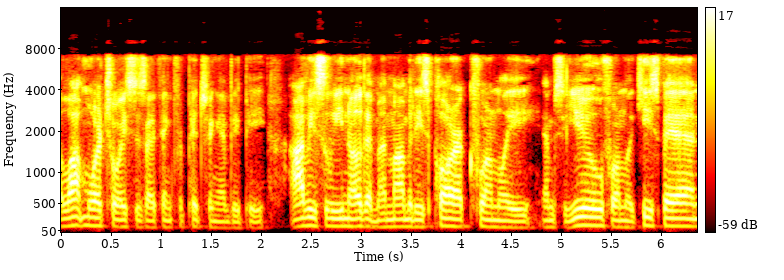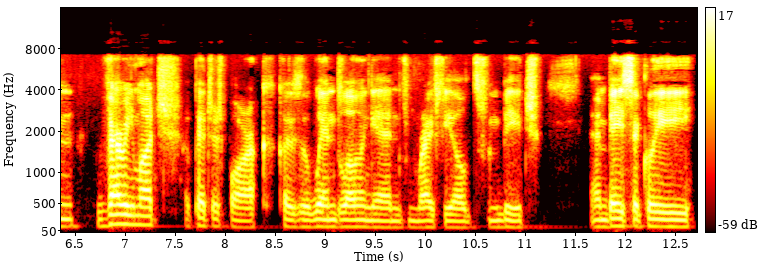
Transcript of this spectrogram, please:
a lot more choices I think for pitching MVP. Obviously, we know that Maimonides Park, formerly MCU, formerly Keyspan, very much a pitcher's park because the wind blowing in from right field from the beach, and basically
